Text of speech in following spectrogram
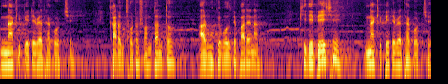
নাকি পেটে ব্যথা করছে? কারণ ছোট সন্তান তো আর মুখে বলতে পারে না। খিদে পেয়েছে? নাকি পেটে ব্যথা করছে?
